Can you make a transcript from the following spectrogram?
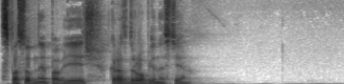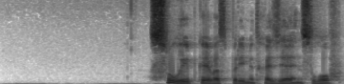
способное повлечь к раздробленности, с улыбкой воспримет хозяин слов –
